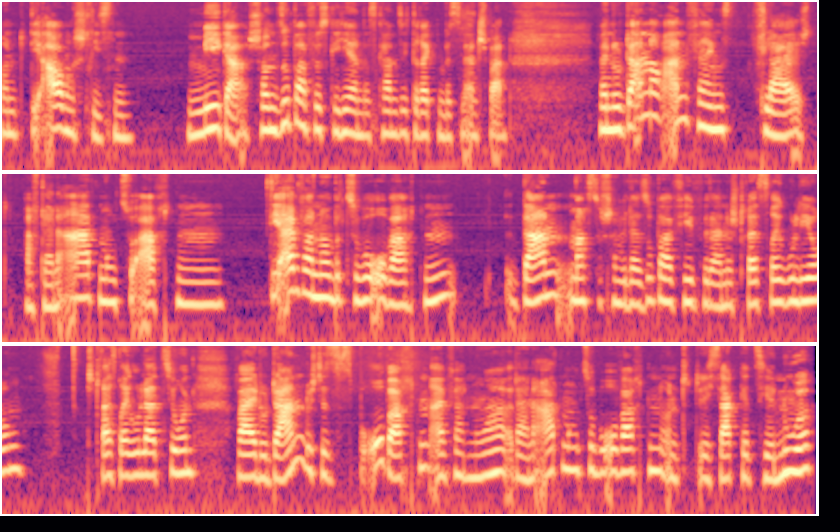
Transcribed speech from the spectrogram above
und die Augen schließen, mega, schon super fürs Gehirn. Das kann sich direkt ein bisschen entspannen. Wenn du dann noch anfängst, vielleicht auf deine Atmung zu achten, die einfach nur zu beobachten, dann machst du schon wieder super viel für deine Stressregulierung, Stressregulation, weil du dann durch dieses Beobachten einfach nur deine Atmung zu beobachten und ich sage jetzt hier nur,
